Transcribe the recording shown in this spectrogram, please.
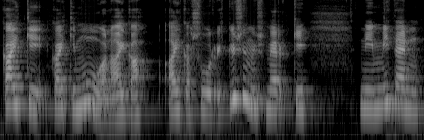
kaikki, kaikki muu on aika, aika suuri kysymysmerkki. Niin miten,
